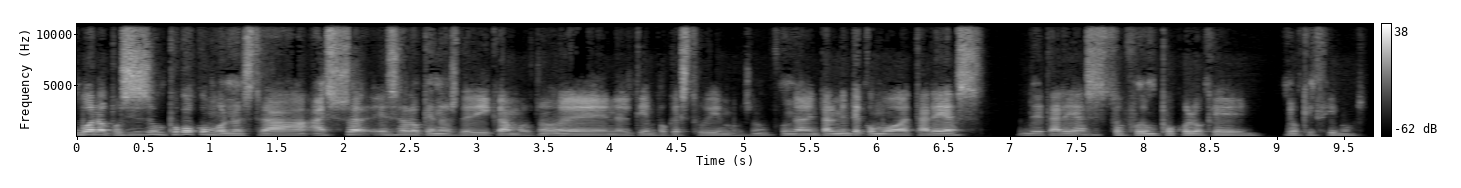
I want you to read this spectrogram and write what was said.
bueno, pues eso es un poco como nuestra, eso es a lo que nos dedicamos, ¿no? En el tiempo que estuvimos, ¿no? Fundamentalmente como a tareas de tareas, esto fue un poco lo que, lo que hicimos.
